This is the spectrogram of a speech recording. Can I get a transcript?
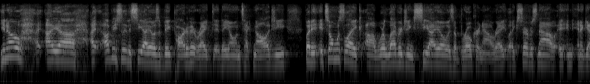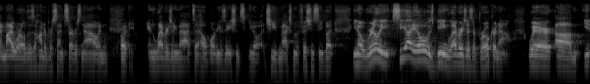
You know, I, I, uh, I, obviously the CIO is a big part of it, right? They own technology, but it, it's almost like uh, we're leveraging CIO as a broker now, right? Like ServiceNow, and, and again, my world is 100% ServiceNow, and right. And leveraging that to help organizations, you know, achieve maximum efficiency. But you know, really, CIO is being leveraged as a broker now, where um, you,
